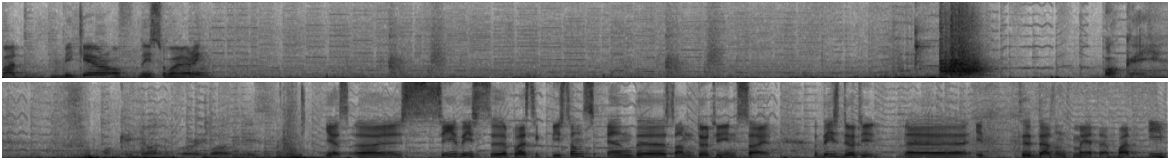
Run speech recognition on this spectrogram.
But be careful of this wiring. Yes, uh, see these uh, plastic pistons and uh, some dirty inside. This dirty, uh, it doesn't matter, but if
